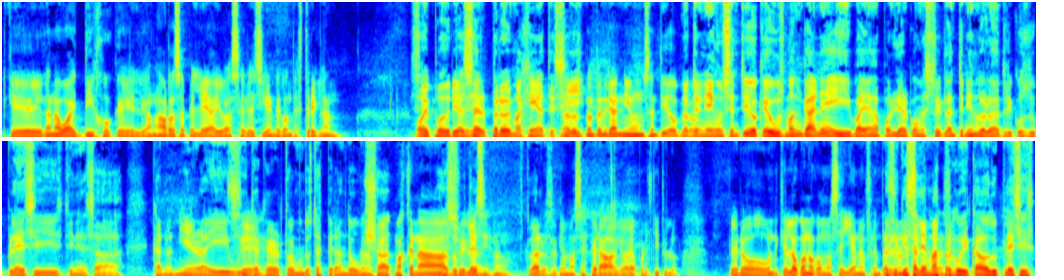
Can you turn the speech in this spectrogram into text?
que Dana White dijo que el ganador de esa pelea iba a ser el siguiente contra Strickland. Hoy podría eh, ser, pero imagínate, si Claro, no tendría ni un sentido, pero... no tiene ningún sentido que Usman gane y vayan a pelear con Strickland, teniéndolo a Dricus Duplessis, tienes a Cannonier ahí, Sí. Whittaker, todo el mundo está esperando un Pero shot. Más que nada. Duplessis, ¿no? Claro. Es el que más esperaba que vaya por el título. Pero un- qué loco, ¿no? Cómo se llegan a enfrentar. Es en el que sale más perjudicado Duplessis.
